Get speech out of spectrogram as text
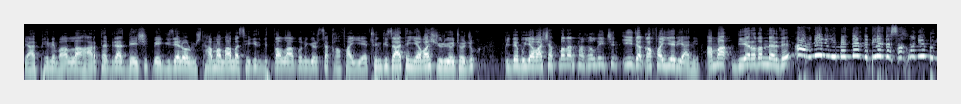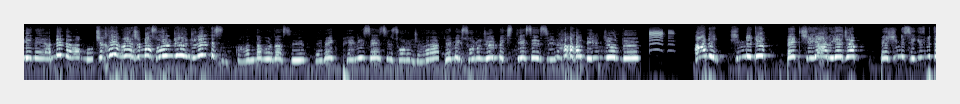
Ya Penny vallahi harita biraz değişik ve güzel olmuş tamam ama 8 bit vallahi bunu görürse kafayı yer. Çünkü zaten yavaş yürüyor çocuk. Bir de bu yavaşlatmalar takıldığı için iyice kafayı yer yani. Ama diğer adam nerede? Abi ne bileyim ben nerede bir yerde saklanıyor bu gene ya. Nerede lan bu? Çık lan karşıma sonuncu oyuncu neredesin? Aha da buradasın. Demek Penny sensin sonuncu ha. Demek sonuncu ölmek isteyen sensin. Ha birinci oldum. Abi şimdi dur. Ben şeyi arayacağım. Ben şimdi 8 biti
